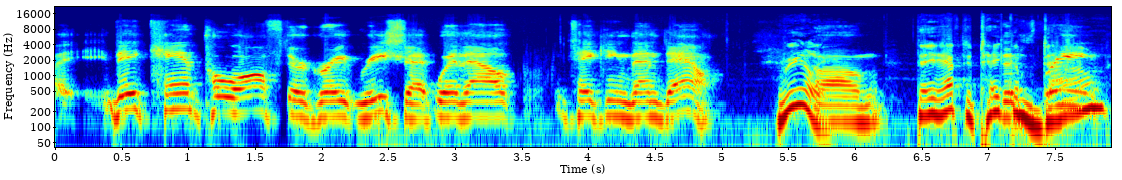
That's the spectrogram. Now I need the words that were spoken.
uh, they can't pull off their great reset without taking them down. Really? Um, they have to take the them three, down?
